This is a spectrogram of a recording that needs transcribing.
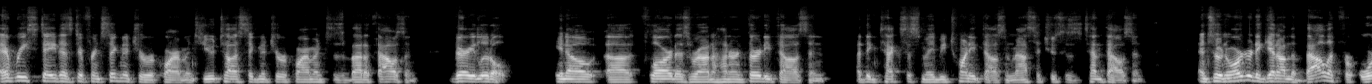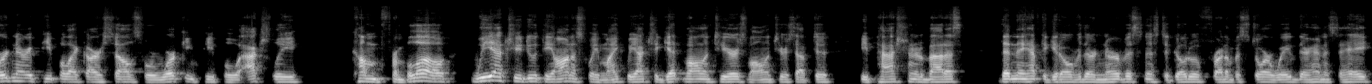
Every state has different signature requirements. Utah signature requirements is about a thousand, very little. You know, uh, Florida is around 130,000. I think Texas maybe 20,000. Massachusetts is 10,000. And so, in order to get on the ballot for ordinary people like ourselves, who are working people who actually come from below, we actually do it the honest way, Mike. We actually get volunteers. Volunteers have to be passionate about us. Then they have to get over their nervousness to go to the front of a store, wave their hand, and say, "Hey,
